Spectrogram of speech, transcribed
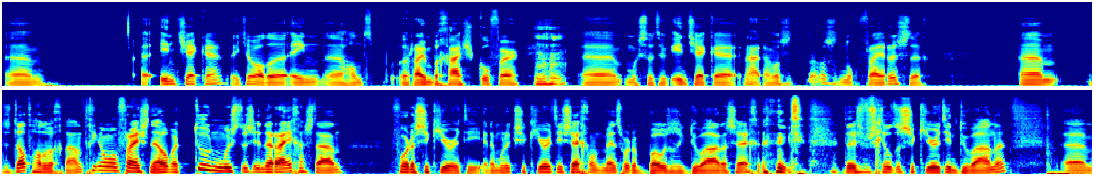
ehm, eh, inchecken. Weet je wel, we hadden één eh, hand ruim bagagekoffer. Mhm. Eh, moesten we natuurlijk inchecken. Nou, daar was het, was het nog vrij rustig. Ehm, dus dat hadden we gedaan. Het ging allemaal vrij snel. Maar toen moesten we dus in de rij gaan staan voor de security. En dan moet ik security zeggen, want mensen worden boos als ik douane zeg. er is verschil tussen security en douane. Ehm,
